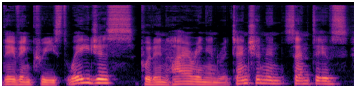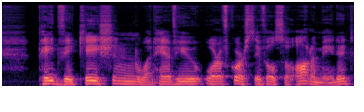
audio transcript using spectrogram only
They've increased wages, put in hiring and retention incentives, paid vacation, what have you, or of course, they've also automated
